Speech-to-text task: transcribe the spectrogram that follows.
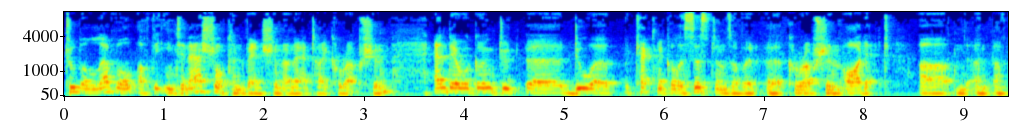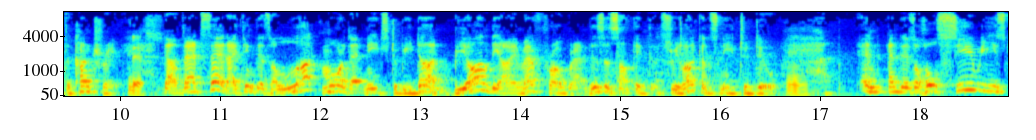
to the level of the International Convention on Anti-Corruption, and they were going to uh, do a technical assistance of a, a corruption audit uh, of the country. Yes. Now, that said, I think there's a lot more that needs to be done beyond the IMF program. This is something that Sri Lankans need to do. Mm. And, and there's a whole series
